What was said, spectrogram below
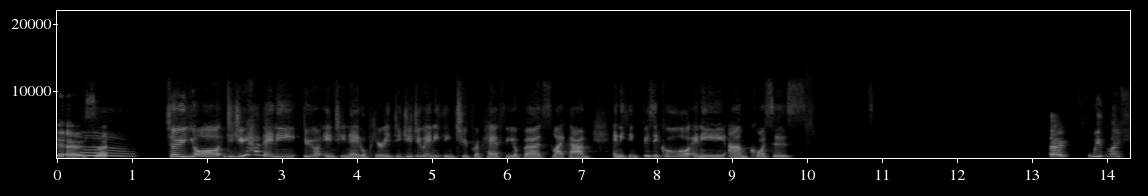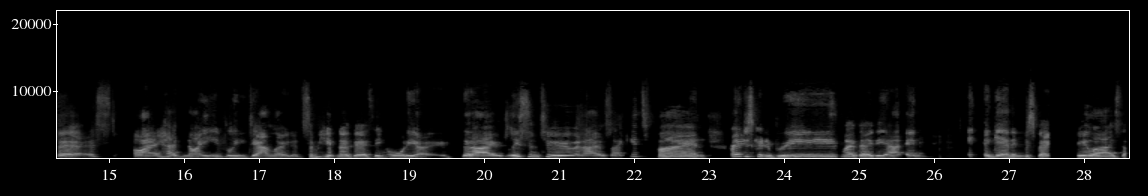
yeah. So so your did you have any through your antenatal period, did you do anything to prepare for your birth, like um anything physical or any um courses? So with my first, I had naively downloaded some hypnobirthing audio that I listened to, and I was like, it's fine. I'm just going to breathe my baby out. And again, in respect, realize that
